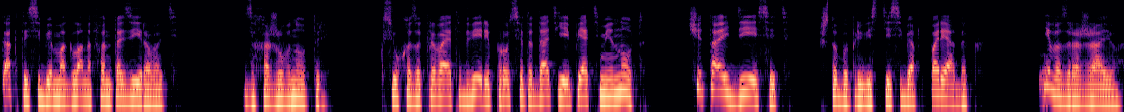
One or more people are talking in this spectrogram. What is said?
как ты себе могла нафантазировать. Захожу внутрь. Ксюха закрывает дверь и просит дать ей пять минут. Читай десять, чтобы привести себя в порядок. Не возражаю.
